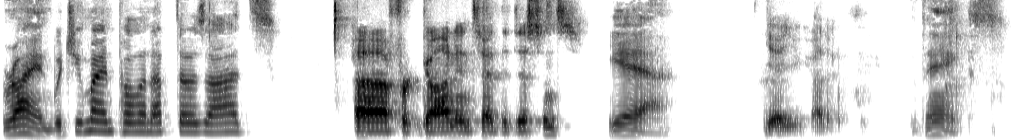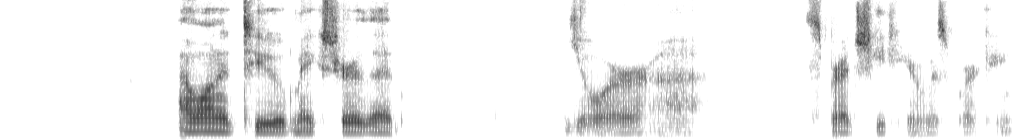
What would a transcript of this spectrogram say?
Ryan, would you mind pulling up those odds? Uh, for Gane inside the distance. Yeah, Yeah, you got it. thanks. I wanted to make sure that your uh, spreadsheet here was working.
